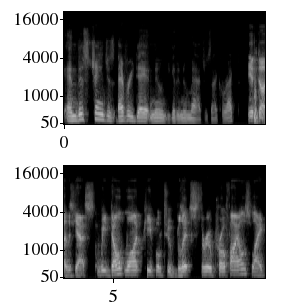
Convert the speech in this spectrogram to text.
and this changes every day at noon. You get a new match. Is that correct? It does, yes. We don't want people to blitz through profiles like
